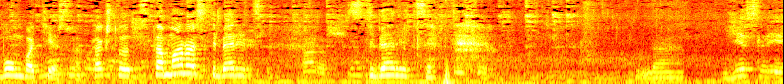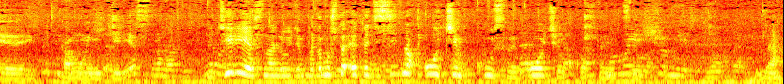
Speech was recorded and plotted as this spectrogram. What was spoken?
бомба тесто. Так что, Тамара, с тебя рецепт. С тебя рецепт. Да. Если кому интересно, Интересно людям, потому что это действительно очень вкусный, очень вкусный рецепт. Да.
